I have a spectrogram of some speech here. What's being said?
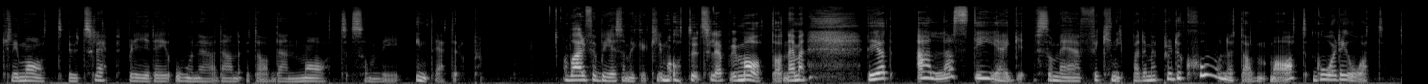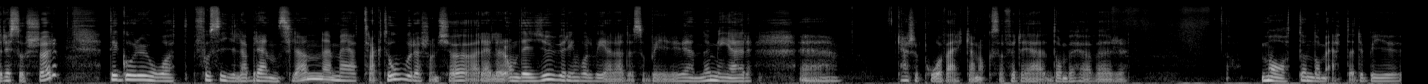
klimatutsläpp blir det i onödan utav den mat som vi inte äter upp. Varför blir det så mycket klimatutsläpp i mat då? Nej, men det är att alla steg som är förknippade med produktion av mat går det åt resurser. Det går åt fossila bränslen med traktorer som kör eller om det är djur involverade så blir det ju ännu mer eh, kanske påverkan också för det de behöver ja, maten de äter. Det blir ju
